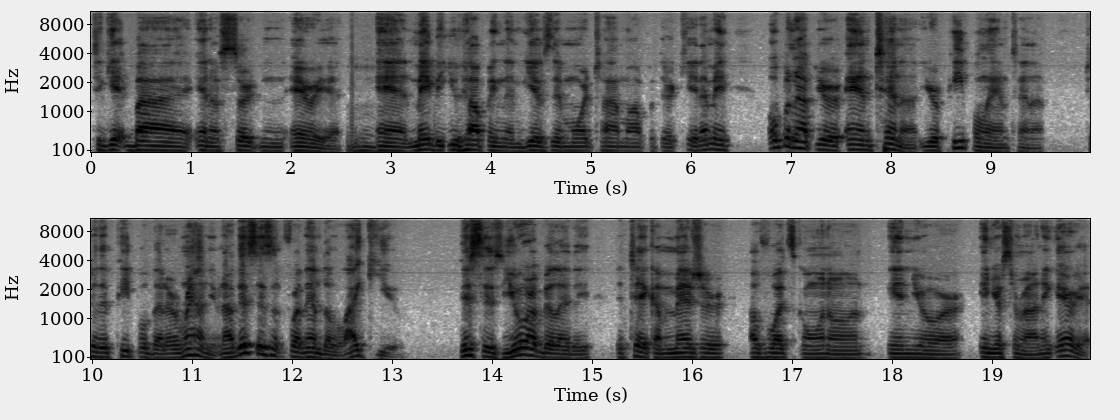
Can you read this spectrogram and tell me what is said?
to get by in a certain area? Mm-hmm. And maybe you helping them gives them more time off with their kid. I mean, open up your antenna, your people antenna to the people that are around you. Now, this isn't for them to like you. This is your ability to take a measure of what's going on in your in your surrounding area.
